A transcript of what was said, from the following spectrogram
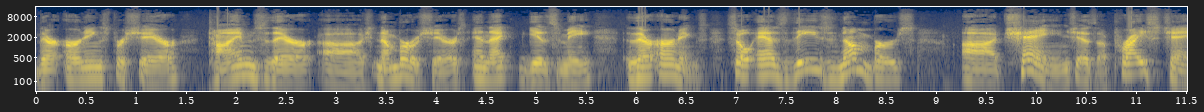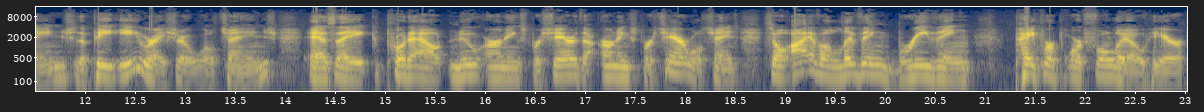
their earnings per share times their uh, number of shares, and that gives me their earnings. So as these numbers uh, change, as a price change, the PE ratio will change. As they put out new earnings per share, the earnings per share will change. So I have a living, breathing paper portfolio here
